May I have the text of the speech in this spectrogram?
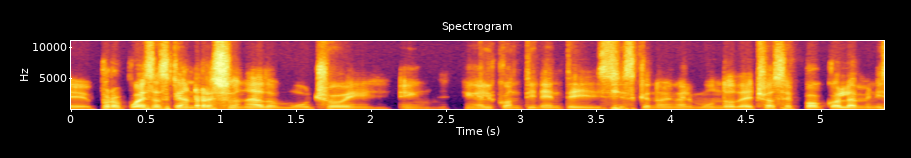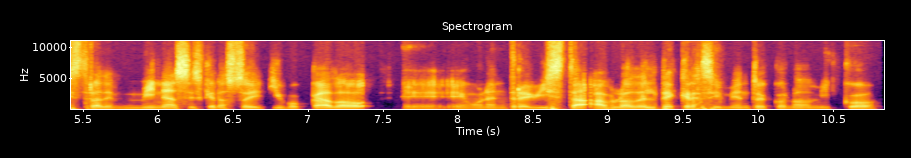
eh, propuestas que han resonado mucho en, en, el continente y si es que no en el mundo. De hecho, hace poco la ministra de Minas, si es que no estoy equivocado, eh, en una entrevista habló del decrecimiento económico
